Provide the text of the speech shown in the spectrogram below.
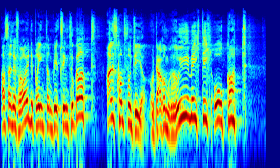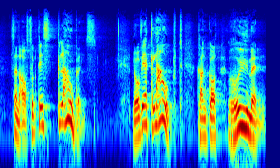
Auch seine Freude bringt er in Beziehung zu Gott. Alles kommt von dir. Und darum rühme ich dich, o oh Gott. Das ist ein Ausdruck des Glaubens. Nur wer glaubt, kann Gott rühmen.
